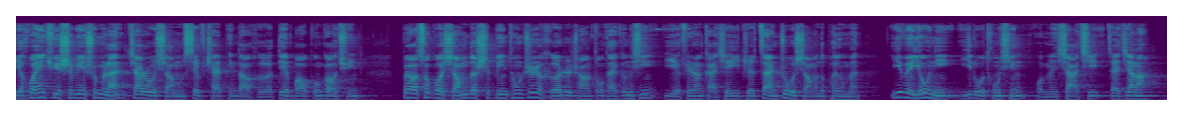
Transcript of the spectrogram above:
也欢迎去视频说明栏加入小木 Safe Chat 频道和电报公告群，不要错过小木的视频通知和日常动态更新。也非常感谢一直赞助小木的朋友们，因为有你一路同行。我们下期再见啦！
